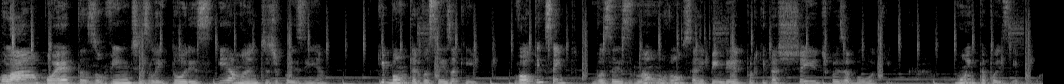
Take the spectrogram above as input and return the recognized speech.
Olá, poetas, ouvintes, leitores e amantes de poesia. Que bom ter vocês aqui. Voltem sempre. Vocês não vão se arrepender porque tá cheio de coisa boa aqui. Muita poesia boa.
